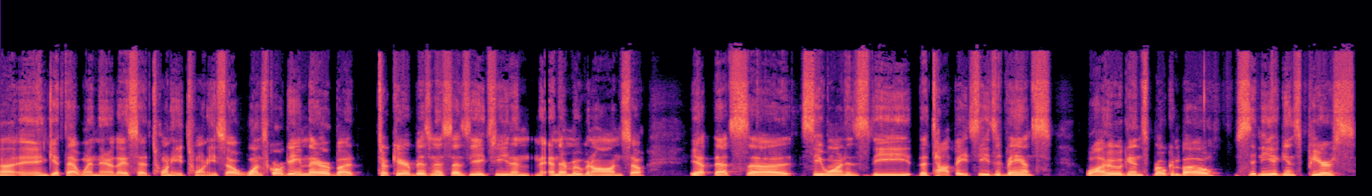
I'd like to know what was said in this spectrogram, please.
uh, and get that win there. They said 28 20. So one score game there, but took care of business as the eight seed and, and they're moving on. So, yep, that's uh, C1 is the the top eight seeds advance. Wahoo against Broken Bow, Sidney against Pierce,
